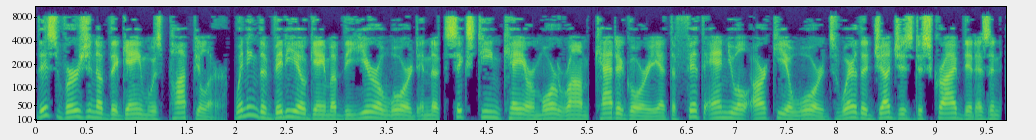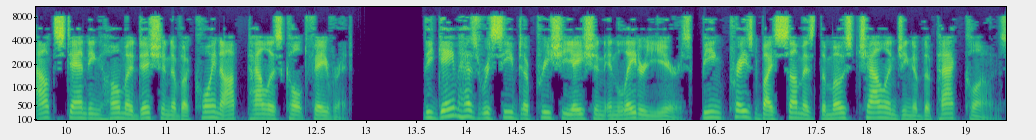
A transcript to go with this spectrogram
This version of the game was popular, winning the Video Game of the Year award in the 16K or more ROM category at the 5th annual Arkie Awards where the judges described it as an outstanding home edition of a coin-op palace cult favorite. The game has received appreciation in later years, being praised by some as the most challenging of the Pac clones.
